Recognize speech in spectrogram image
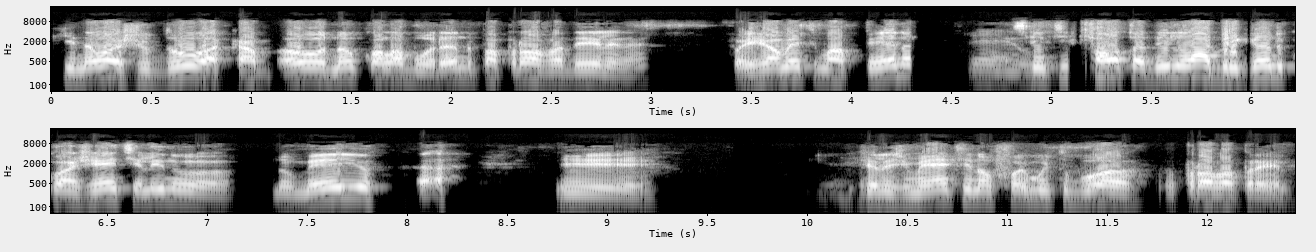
que não ajudou, ou não colaborando para a prova dele, né? Foi realmente uma pena. É, eu... Senti falta dele lá brigando com a gente ali no, no meio. e, infelizmente, não foi muito boa a prova para ele.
